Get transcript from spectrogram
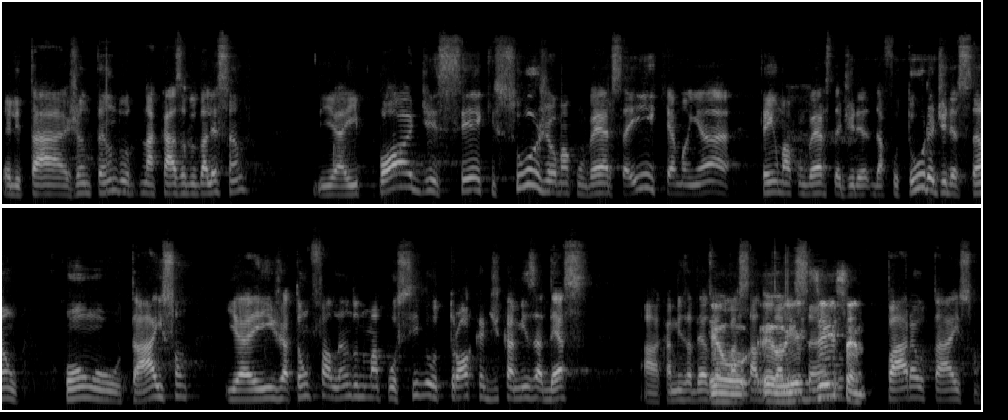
ele está jantando na casa do D'Alessandro. E aí pode ser que surja uma conversa aí, que amanhã tem uma conversa da, dire... da futura direção com o Tyson. E aí já estão falando numa possível troca de camisa 10. A camisa 10 eu, vai passar do eu dizer, para o Tyson.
